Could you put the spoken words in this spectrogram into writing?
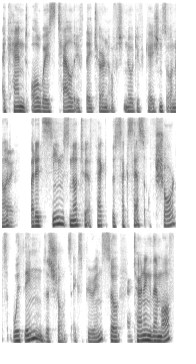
I can't always tell if they turn off notifications or not. Right. But it seems not to affect the success of shorts within the shorts experience. So okay. turning them off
